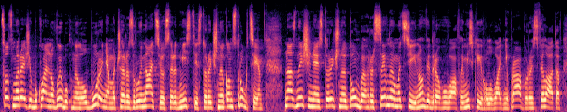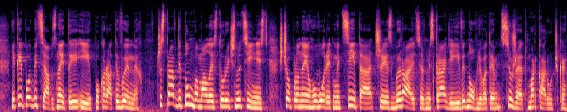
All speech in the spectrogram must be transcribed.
Соцмережі буквально вибухнули обуреннями через руйнацію серед місті історичної конструкції. На знищення історичної тумби агресивно емоційно відреагував і міський голова Дніпра Борис Філатов, який пообіцяв знайти і покарати винних. Чи справді тумба мала історичну цінність? Що про неї говорять митці та чи збираються в міськраді її відновлювати? Сюжет Марка Ручки.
